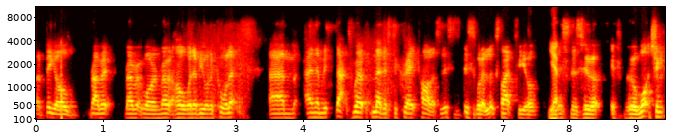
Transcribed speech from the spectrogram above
a big old rabbit, rabbit warren, rabbit hole, whatever you want to call it. Um, and then we, that's where led us to create Parla. So this is this is what it looks like for your yep. listeners who are if, who are watching.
